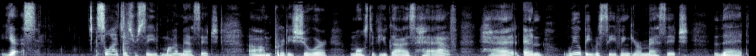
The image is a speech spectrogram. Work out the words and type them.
Yes. So I just received my message. I'm pretty sure most of you guys have had and will be receiving your message that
